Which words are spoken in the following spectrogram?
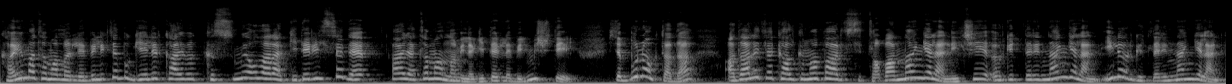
Kayyum atamalarıyla birlikte bu gelir kaybı kısmi olarak giderilse de hala tam anlamıyla giderilebilmiş değil. İşte bu noktada Adalet ve Kalkınma Partisi tabandan gelen, ilçe örgütlerinden gelen, il örgütlerinden gelen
